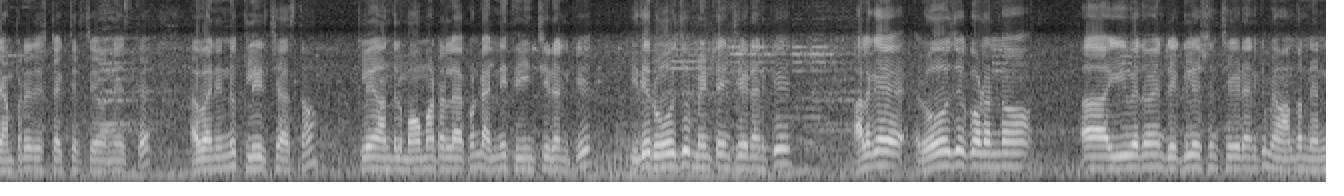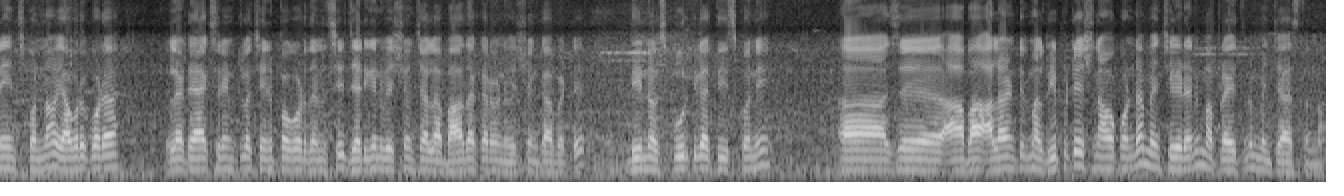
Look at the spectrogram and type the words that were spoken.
టెంపరీ స్ట్రక్చర్స్ ఏమైనా ఇస్తే అవన్నీ క్లియర్ చేస్తాం. క్లియర్ అందులో మొహమాటం లేకుండా అన్నీ తీయించడానికి ఇదే రోజు మెయింటైన్ చేయడానికి అలాగే రోజు కూడాను ఈ విధమైన రెగ్యులేషన్ చేయడానికి మేము అందరం నిర్ణయించుకున్నాం. ఎవరు కూడా ఇలాంటి యాక్సిడెంట్లో చనిపోకూడదు అనేసి జరిగిన విషయం చాలా బాధాకరమైన విషయం కాబట్టి దీన్ని ఒక స్ఫూర్తిగా తీసుకొని అలాంటిది మళ్ళీ రిపిటేషన్ అవ్వకుండా మేము చేయడానికి మా ప్రయత్నం మేము చేస్తున్నాం.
